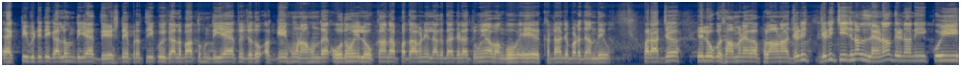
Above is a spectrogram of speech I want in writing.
ਐਕਟੀਵਿਟੀ ਦੀ ਗੱਲ ਹੁੰਦੀ ਹੈ, ਦੇਸ਼ ਦੇ ਪ੍ਰਤੀ ਕੋਈ ਗੱਲਬਾਤ ਹੁੰਦੀ ਹੈ ਤੇ ਜਦੋਂ ਅੱਗੇ ਹੋਣਾ ਹੁੰਦਾ ਉਦੋਂ ਇਹ ਲੋਕਾਂ ਦਾ ਪਤਾ ਵੀ ਨਹੀਂ ਲੱਗਦਾ ਜਿਹੜਾ ਚੂਹਿਆਂ ਵਾਂਗੂ ਇਹ ਖੱਡਾਂ 'ਚ ਵੜ ਜਾਂਦੇ ਹੋ। ਪਰ ਅੱਜ ਇਹ ਲੋਕ ਸਾਹਮਣੇ ਹੈਗਾ, ਫਲਾਣਾ ਜਿਹੜੀ ਜਿਹੜੀ ਚੀਜ਼ ਨਾਲ ਲੈਣਾ ਦੇਣਾ ਨਹੀਂ, ਕੋਈ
